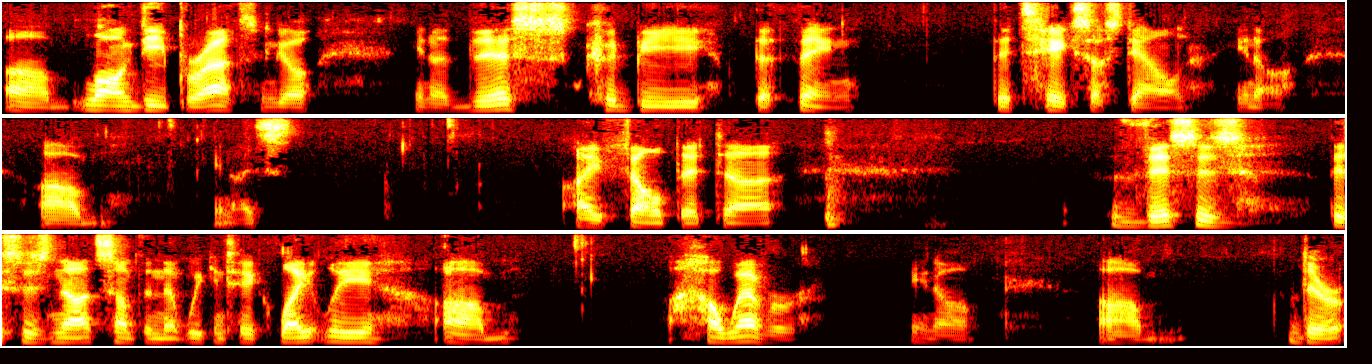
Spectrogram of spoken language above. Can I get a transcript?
um, long deep breaths and go you know this could be the thing that takes us down you know um, I, I felt that uh, this is this is not something that we can take lightly um, however you know um, there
